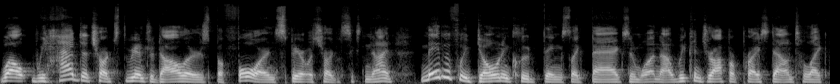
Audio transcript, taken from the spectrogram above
well, we had to charge $300 before and Spirit was charging 69 Maybe if we don't include things like bags and whatnot, we can drop our price down to like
